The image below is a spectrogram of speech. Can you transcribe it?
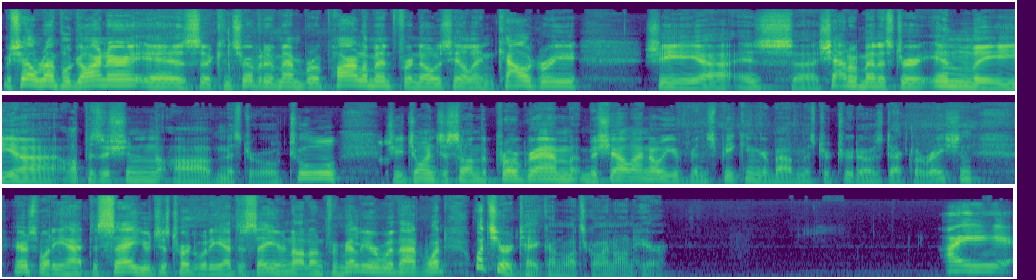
Michelle Rempel Garner is a Conservative Member of Parliament for Nose Hill in Calgary. She uh, is uh, shadow minister in the uh, opposition of Mr. O'Toole. She joins us on the program. Michelle, I know you've been speaking about Mr. Trudeau's declaration. Here's what he had to say. You just heard what he had to say. You're not unfamiliar with that. What What's your take on what's going on here? I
